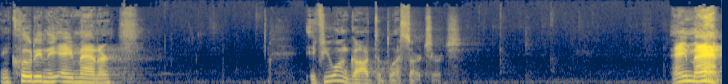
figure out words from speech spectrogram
including the amener, if you want God to bless our church. Amen.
